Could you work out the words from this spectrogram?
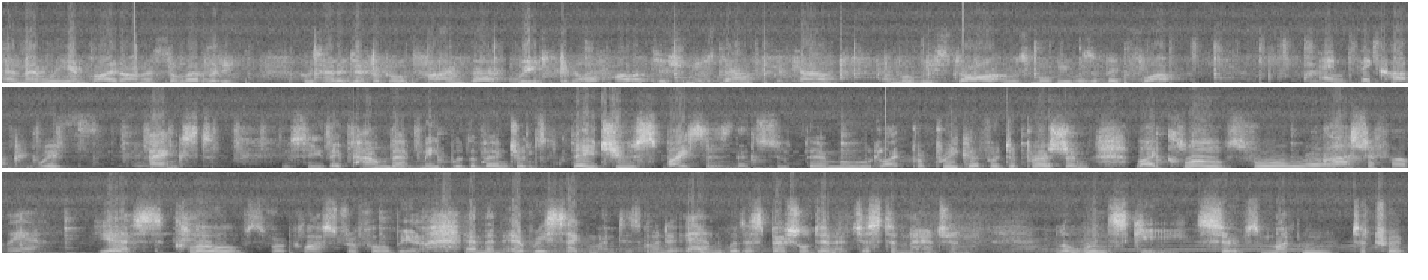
and then we invite on a celebrity who's had a difficult time that week. You know, a politician who's down for the count, a movie star whose movie was a big flop, And they cook. with angst. You see, they pound that meat with a vengeance. They choose spices that suit their mood, like paprika for depression, like cloves for, uh, Claustrophobia. Yes, cloves for claustrophobia. And then every segment is going to end with a special dinner. Just imagine. Lewinsky serves mutton to Tripp.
